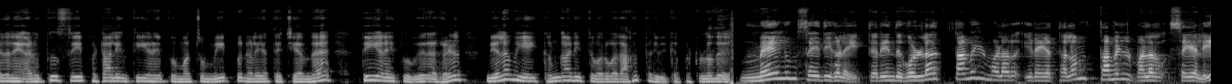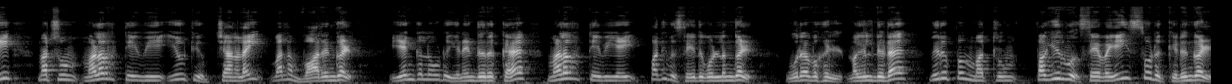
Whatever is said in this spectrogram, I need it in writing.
இதனை அடுத்து ஸ்ரீ பட்டாலிங் தீயணைப்பு மற்றும் மீட்பு நிலையத்தைச் சேர்ந்த தீயணைப்பு வீரர்கள் நிலைமையை கண்காணித்து வருவதாக தெரிவிக்கப்பட்டுள்ளது. மேலும் செய்திகளை தெரிந்து கொள்ள தமிழ் மலர் இணையதளம் தமிழ் மலர் செயலி மற்றும் மலர் டிவி யூடியூப் சேனலை வலம் வாருங்கள். எங்களோடு இணைந்திருக்க மலர் டிவியை பதிவு செய்து கொள்ளுங்கள். உறவுகள் மகிழ்ந்திட விருப்பம் மற்றும் பகிர்வு சேவையை சொடுக்கிடுங்கள்.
